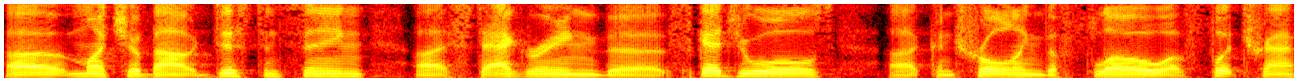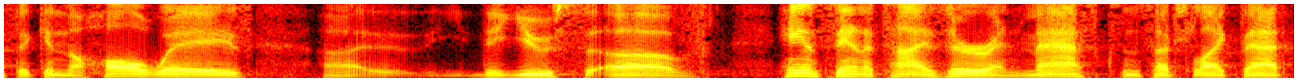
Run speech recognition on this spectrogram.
Uh, much about distancing, uh, staggering the schedules, uh, controlling the flow of foot traffic in the hallways, uh, the use of hand sanitizer and masks and such like that.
